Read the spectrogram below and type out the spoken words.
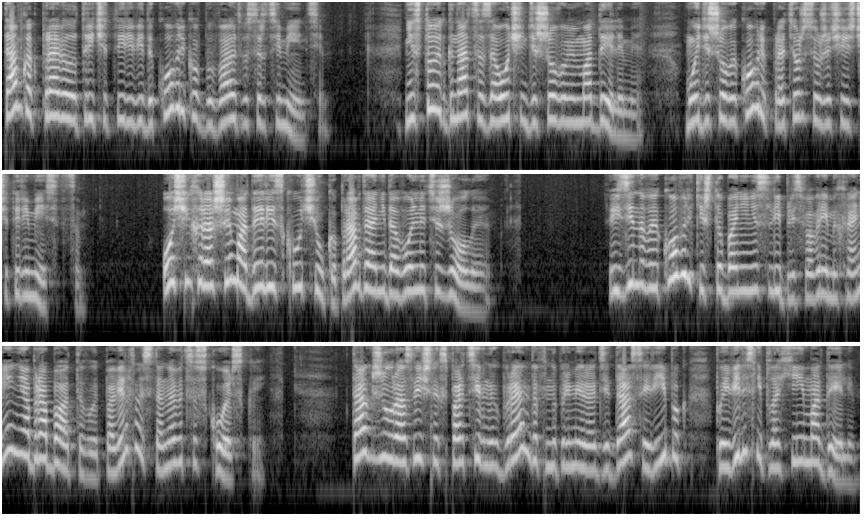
Там, как правило, 3-4 вида ковриков бывают в ассортименте. Не стоит гнаться за очень дешевыми моделями. Мой дешевый коврик протерся уже через 4 месяца. Очень хороши модели из каучука, правда, они довольно тяжелые. Резиновые коврики, чтобы они не слиплись во время хранения, обрабатывают, поверхность становится скользкой. Также у различных спортивных брендов, например, Adidas и Reebok, появились неплохие модели.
